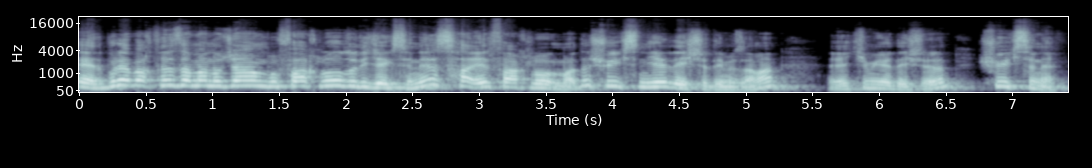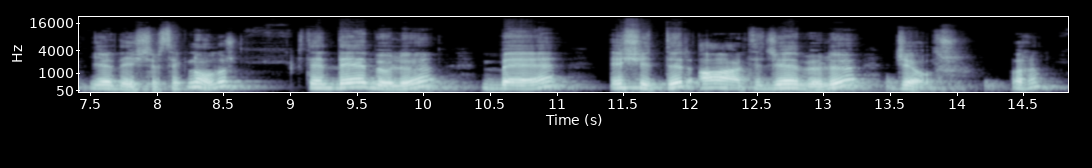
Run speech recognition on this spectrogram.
Evet buraya baktığınız zaman hocam bu farklı oldu diyeceksiniz. Hayır farklı olmadı. Şu ikisini yer değiştirdiğimiz zaman e, kimi yer değiştirelim? Şu ikisini yer değiştirsek ne olur? İşte D bölü B eşittir A artı C bölü C olur. Bakın.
